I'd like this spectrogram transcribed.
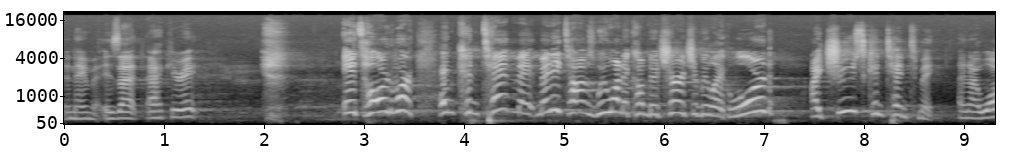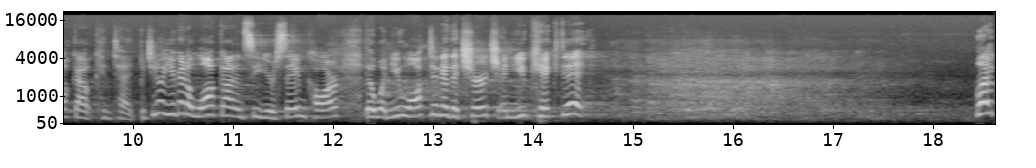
a name? Is that accurate? It's hard work. And contentment, many times we want to come to church and be like, Lord, I choose contentment and I walk out content. But you know, you're going to walk out and see your same car that when you walked into the church and you kicked it. like,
